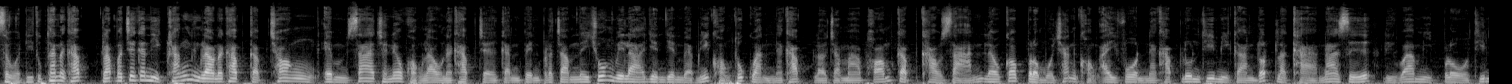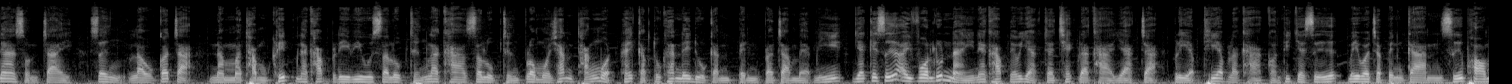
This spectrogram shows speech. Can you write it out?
สวัสดีทุกท่านนะครับ กลับมาเจอกันอีกครั้งหนึ่งแล้วนะครับ กับช่อง m อ็มซ่าชาแนลของเรานะครับ เจอกันเป็นประจำในช่วงเวลาเย็นๆ แบบนี้ของทุกวันนะครับ เราจะมาพร้อมกับข่าวสารแล้วก็โปรโมชั่นของ iPhone นะครับ รุ่นที่มีการลดราคาน่าซื้อ หรือว่ามีโปรที่น่าสนใจ ซึ่งเราก็จะนำมาทำคลิปนะครับรีวิวสรุปถึงราคาสรุปถึงโปรโมชั่นทั้งหมดให้กับทุกท่านได้ดูกันเป็นประจำแบบนี้ อยากจะซื้อ iPhone รุ่นไหนนะครับแล้วอยากจะเช็คราคาอยากจะเปรียบเทียบราคาก่อนที่จะซื้อ ไม่ว่าจะเป็นการซื้อพร้อม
